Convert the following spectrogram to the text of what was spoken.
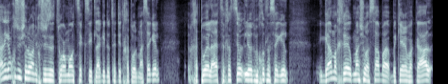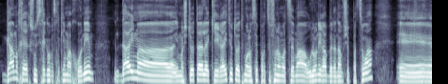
אני גם חושב שלא, אני חושב שזו צורה מאוד סקסית להגיד הוצאתי את חתואל מהסגל. חתואל היה צריך להיות מחוץ לסגל. גם אחרי מה שהוא עשה בקרב הקהל, גם אחרי איך שהוא שיחק במשחקים האחרונים, די עם, ה... עם השטויות האלה, כי ראיתי אותו אתמול עושה פרצופים למצלמה, הוא לא נראה בן אדם שפצוע. אה,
